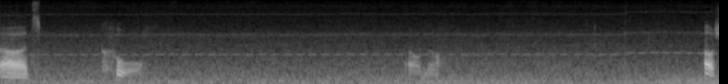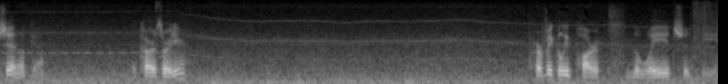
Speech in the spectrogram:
uh, it's cool. Oh no. Oh shit, okay. The car's right here. Perfectly parked the way it should be.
